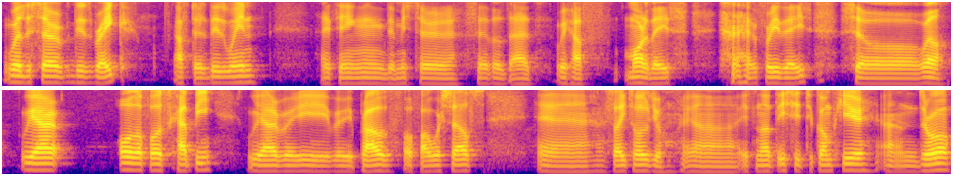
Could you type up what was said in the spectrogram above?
well deserved this break after this win. I think the Mister said us that we have more days three days. So well, we are all of us happy. We are very very proud of ourselves. Uh, as I told you, uh, it's not easy to come here and draw. Uh,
